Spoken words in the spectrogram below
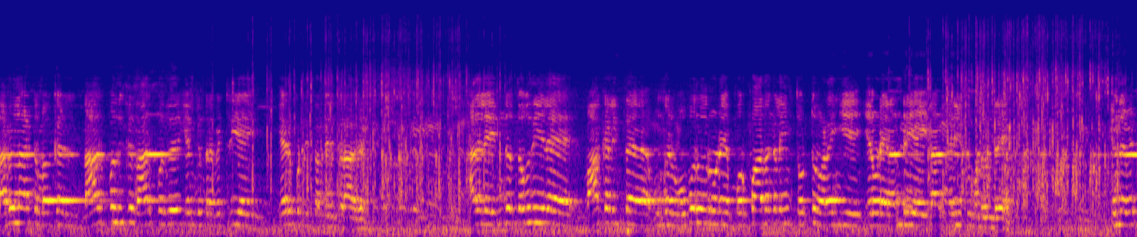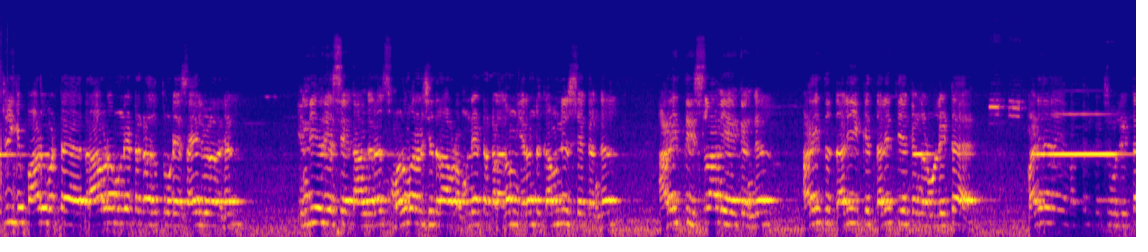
தமிழ்நாட்டு மக்கள் நாற்பதுக்கு நாற்பது என்கின்ற வெற்றியை ஏற்படுத்தி தந்திருக்கிறார்கள். அதில் இந்த தொகுதியிலே வாக்களித்த உங்கள் ஒவ்வொருவருடைய பொற்பாதங்களையும் தொட்டு வணங்கி என்னுடைய நன்றியை நான் தெரிவித்துக் கொள்கின்றேன். இந்த வெற்றிக்கு பாடுபட்ட திராவிட முன்னேற்ற கழகத்தினுடைய செயல் வீரர்கள் இந்திய தேசிய காங்கிரஸ் மறுமலர்ச்சி திராவிட முன்னேற்ற கழகம் இரண்டு கம்யூனிஸ்ட் இயக்கங்கள் அனைத்து இஸ்லாமிய இயக்கங்கள் அனைத்து தலித் தலித் இயக்கங்கள் உள்ளிட்ட மனிதநேய மக்கள் கட்சி உள்ளிட்ட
